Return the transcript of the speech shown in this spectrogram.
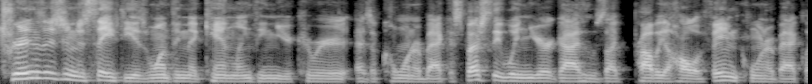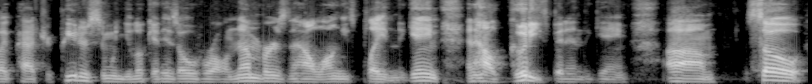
transition to safety is one thing that can lengthen your career as a cornerback, especially when you're a guy who's like probably a Hall of Fame cornerback like Patrick Peterson. When you look at his overall numbers and how long he's played in the game and how good he's been in the game, um, so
